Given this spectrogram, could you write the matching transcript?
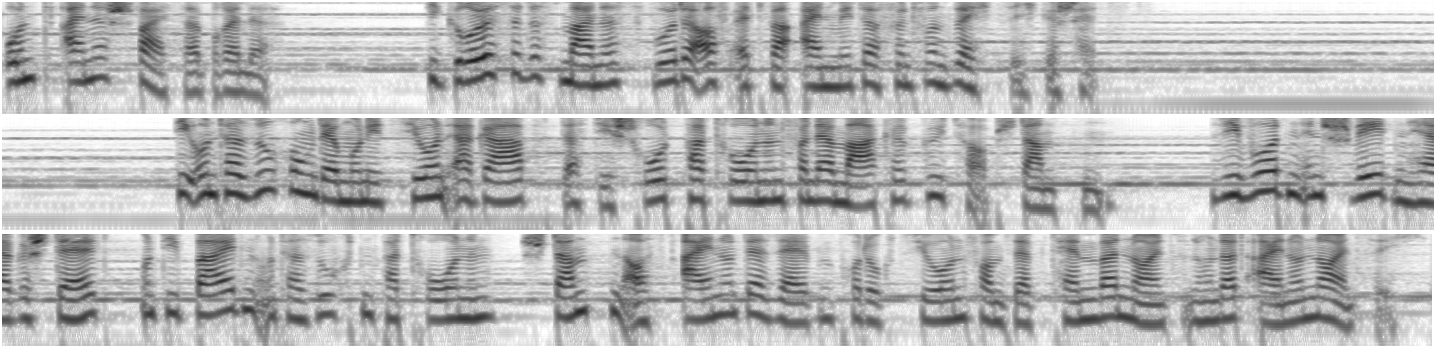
und eine Schweißerbrille. Die Größe des Mannes wurde auf etwa 1,65 Meter geschätzt. Die Untersuchung der Munition ergab, dass die Schrotpatronen von der Marke Gütorp stammten. Sie wurden in Schweden hergestellt und die beiden untersuchten Patronen stammten aus ein und derselben Produktion vom September 1991.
